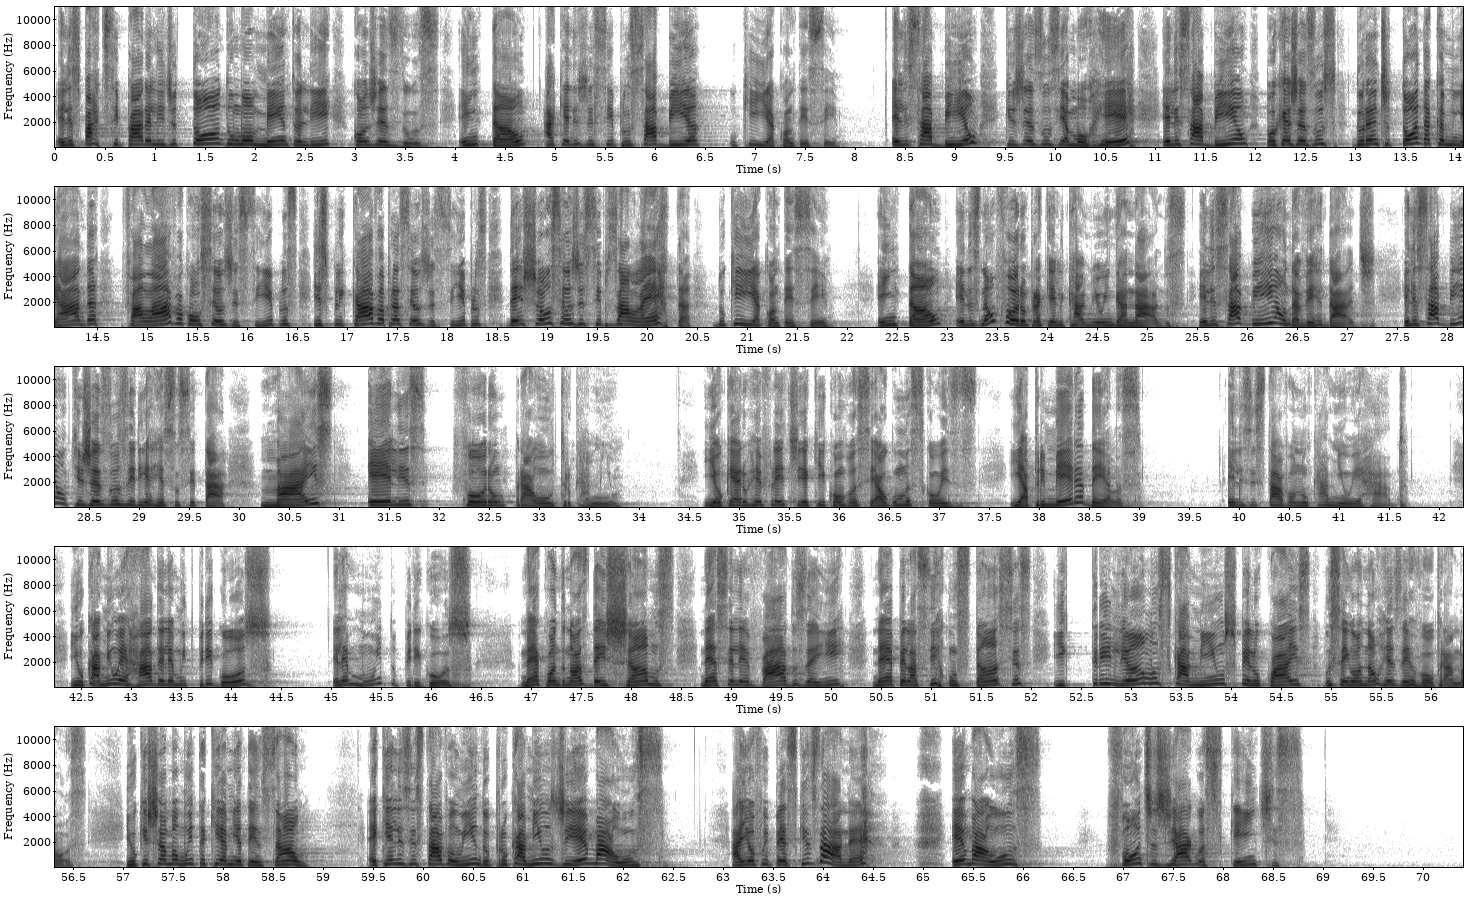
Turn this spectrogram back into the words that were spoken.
Eles participaram ali de todo o momento ali com Jesus. Então, aqueles discípulos sabiam o que ia acontecer. Eles sabiam que Jesus ia morrer, eles sabiam, porque Jesus, durante toda a caminhada, falava com os seus discípulos, explicava para seus discípulos, deixou os seus discípulos alerta do que ia acontecer. Então, eles não foram para aquele caminho enganados, eles sabiam da verdade, eles sabiam que Jesus iria ressuscitar, mas eles foram para outro caminho. E eu quero refletir aqui com você algumas coisas e a primeira delas, eles estavam no caminho errado. E o caminho errado, ele é muito perigoso. Ele é muito perigoso. Né, quando nós deixamos né, ser levados aí, né, pelas circunstâncias e trilhamos caminhos pelos quais o Senhor não reservou para nós. E o que chama muito aqui a minha atenção é que eles estavam indo para o caminho de Emaús. Aí eu fui pesquisar, né? Emaús fontes de águas quentes.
